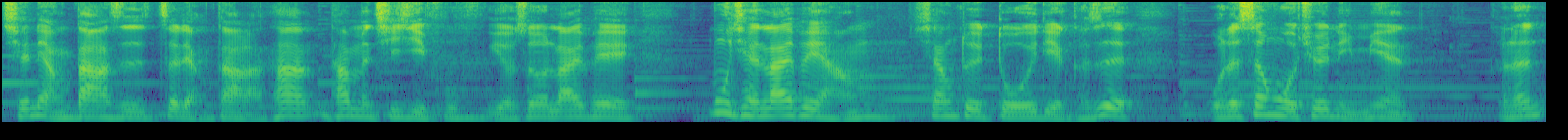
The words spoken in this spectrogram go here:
前两大是这两大了，他他们起起伏伏，有时候 Line Pay 目前 Line Pay 好像相对多一点，可是我的生活圈里面，可能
